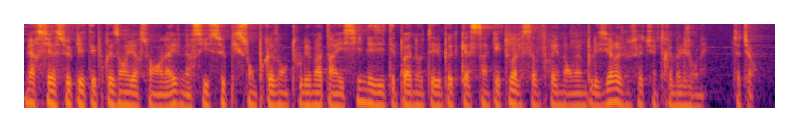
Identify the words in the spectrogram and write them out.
Merci à ceux qui étaient présents hier soir en live. Merci à ceux qui sont présents tous les matins ici. N'hésitez pas à noter les podcasts 5 étoiles, ça me ferait énormément plaisir et je vous souhaite une très belle journée. Ciao, ciao.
